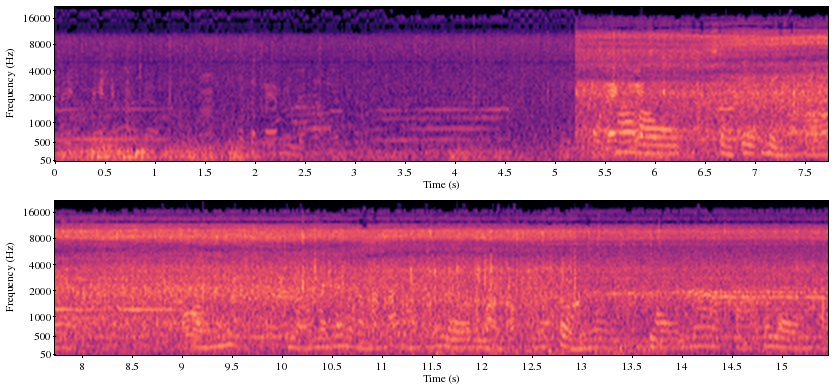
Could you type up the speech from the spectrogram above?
ไม่ไม่เห็นเนื้อหนังเลยรถจักรแร้ไม่เห็นเนื้อหนังเลยถ้าเราสังเกตเห็นนะคะว่าทั้งน้ำและแม่น้ำนะคะทั้งลมทั้งฝนเนี่ยแรงมากฟ้าก็แรงค่ะ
